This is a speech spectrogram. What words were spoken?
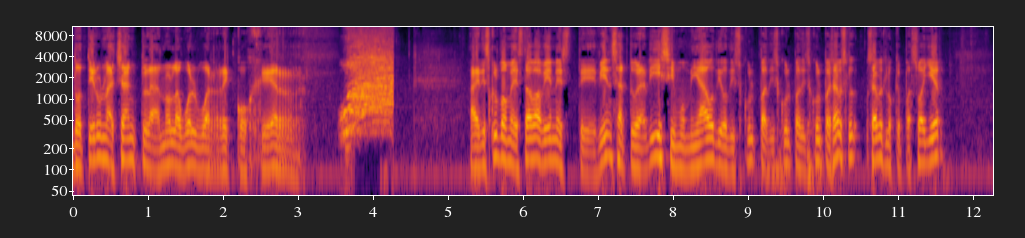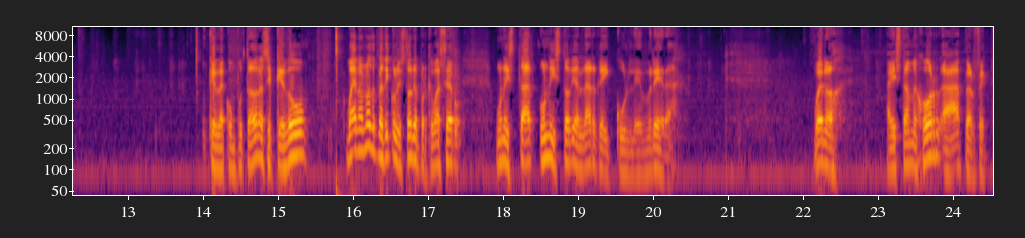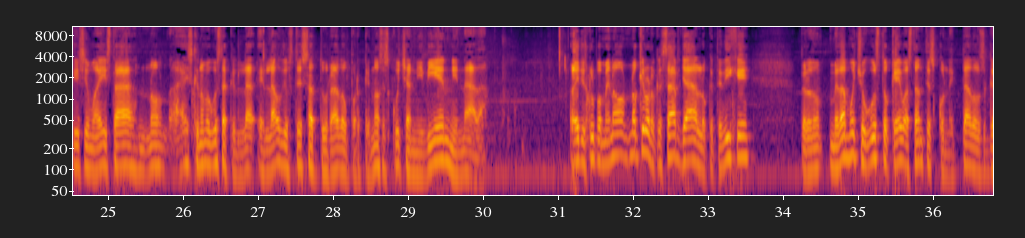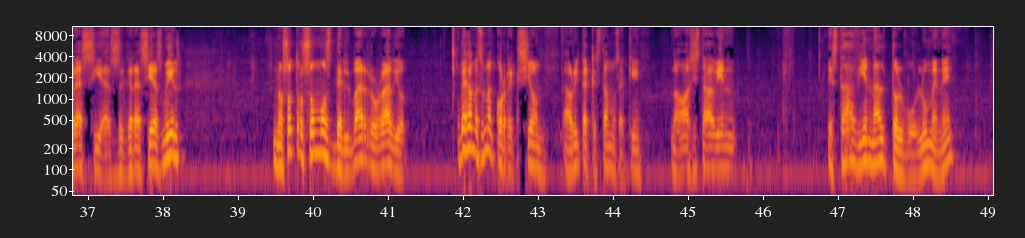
Cuando tiro una chancla no la vuelvo a recoger. Ay, discúlpame, estaba bien, este, bien saturadísimo mi audio. Disculpa, disculpa, disculpa. ¿Sabes, ¿Sabes lo que pasó ayer? Que la computadora se quedó. Bueno, no te platico la historia porque va a ser una, una historia larga y culebrera. Bueno, ahí está mejor. Ah, perfectísimo. Ahí está. No, ah, es que no me gusta que el audio esté saturado porque no se escucha ni bien ni nada. Ay, discúlpame, no, no quiero regresar ya a lo que te dije, pero me da mucho gusto que hay bastantes conectados. Gracias, gracias mil. Nosotros somos del Barrio Radio. Déjame hacer una corrección ahorita que estamos aquí. No, sí estaba bien. Estaba bien alto el volumen, ¿eh?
